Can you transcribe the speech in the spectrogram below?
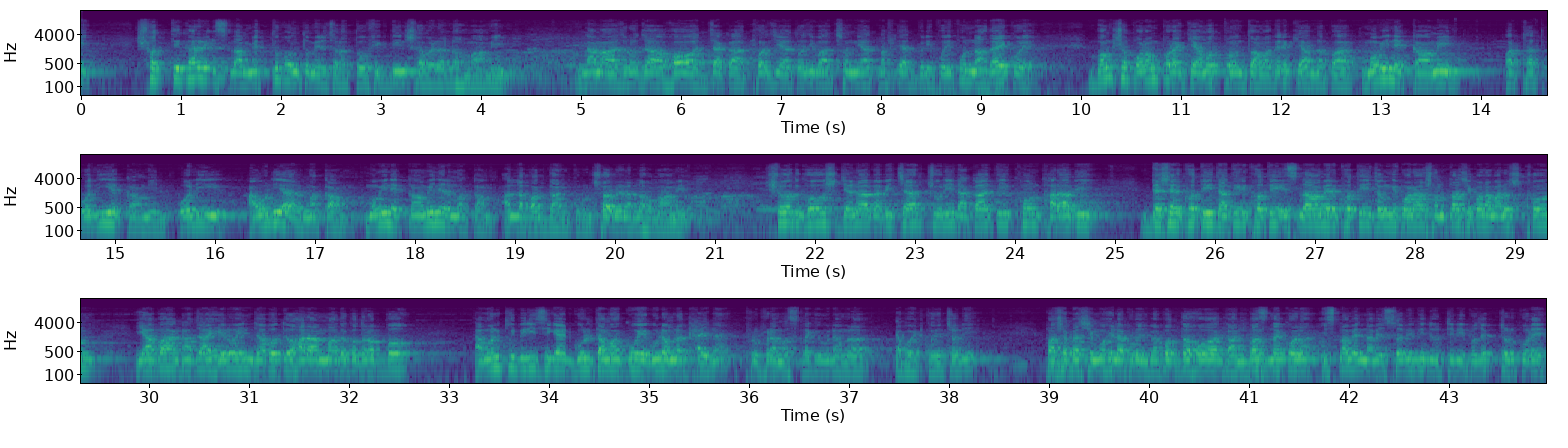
সত্যিকারের ইসলাম মৃত্যু পর্যন্ত মেরে চলা তৌফিক দিন সবাই আল্লাহ আমিন। নামাজ, রোজা, হজ জাকাত ফরজিয়াত অজিবাত সন্নিয়াত, নফলিয়াতগুলি পরিপূর্ণ আদায় করে বংশ পরম্পরায় কেয়ামত পর্যন্ত আমাদেরকে আল্লাহ পাক মমিনে কামিল, অর্থাৎ অলিয়ে কামিল অলি আউলিয়ার মাকাম, মমিনে কামিলের মাকাম আল্লাহ পাক দান করুন। সর্বেন আল্লাহ আমিন। সুদ ঘোষ, জেনা, ব্যবিচার, চুরি, ডাকাতি, খুন, খারাপি, দেশের ক্ষতি, জাতির ক্ষতি, ইসলামের ক্ষতি, জঙ্গিপনা, সন্ত্রাসীপনা, মানুষ খুন, ইয়াবা, গাঁজা হেরোইন যাবতীয় হারাম মাদক দ্রব্য এমনকি বিড়ি, সিগারেট, গুল, তামাকু, এগুলো আমরা খাই না। ফুরফুরা মশলাকে এগুলো আমরা অ্যাভয়েড করে চলি। পাশাপাশি মহিলা পুরুষ বেপদ্দ হওয়া, গান বাজনা করা, ইসলামের নামে ছবি বিদ্যুৎ টিভি প্রজেক্টর করে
